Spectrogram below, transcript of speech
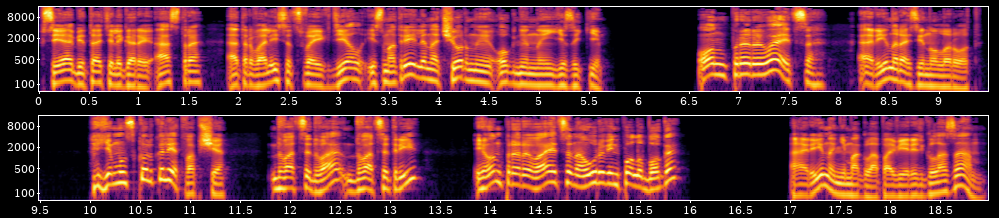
Все обитатели горы Астра оторвались от своих дел и смотрели на черные огненные языки. «Он прорывается!» — Арина разинула рот. Ему сколько лет вообще? 22? 23? И он прорывается на уровень полубога? Арина не могла поверить глазам.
